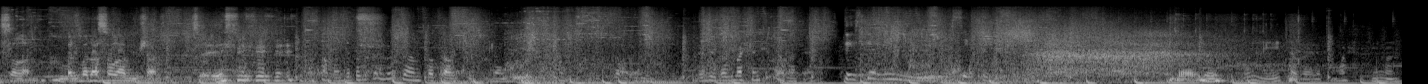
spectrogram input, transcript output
Solar. Pode mandar solar no chat. Isso aí. Ah, mas depois eu tô jogando total de kit dano. Eu bastante dano até. Mano. Bonita, velho. Como assim, mano?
